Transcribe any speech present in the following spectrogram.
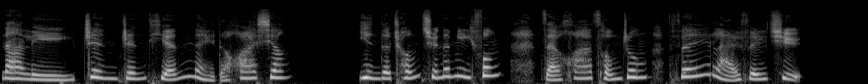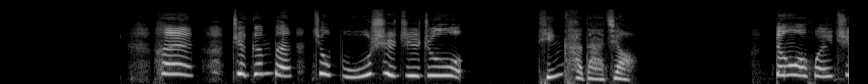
那里阵阵甜美的花香。引得成群的蜜蜂在花丛中飞来飞去。嘿，这根本就不是蜘蛛！婷卡大叫。等我回去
